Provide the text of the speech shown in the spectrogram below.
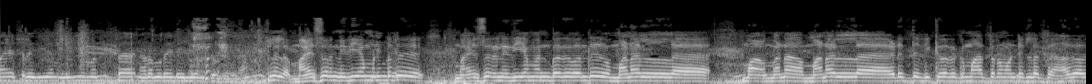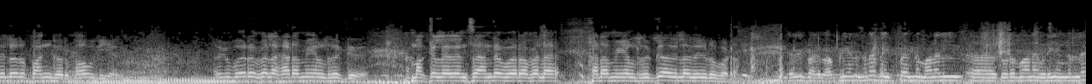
மகேஸ்வரி நிதியம் நிதியம் வந்து இப்ப நடைமுறையில் இல்ல இல்ல. மைசூர் நிதியம் என்பது மைசூர் நிதியம் என்பது வந்து மணல் அஹ், ம- மண- மணல் எடுத்து விற்கிறதுக்கு மாத்திரம் ஒன்று இல்லை அது அதில் ஒரு பங்கு ஒரு பகுதி அது. அதுக்கு வேற பல கடமைகள் இருக்கு. மக்கள் நலன் சார்ந்த வேற பல கடமைகள் இருக்கு. அதுல அது ஈடுபடும். அப்படின்னு சொன்னா இப்ப இந்த மணல் தொடர்பான விடயங்கள்ல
